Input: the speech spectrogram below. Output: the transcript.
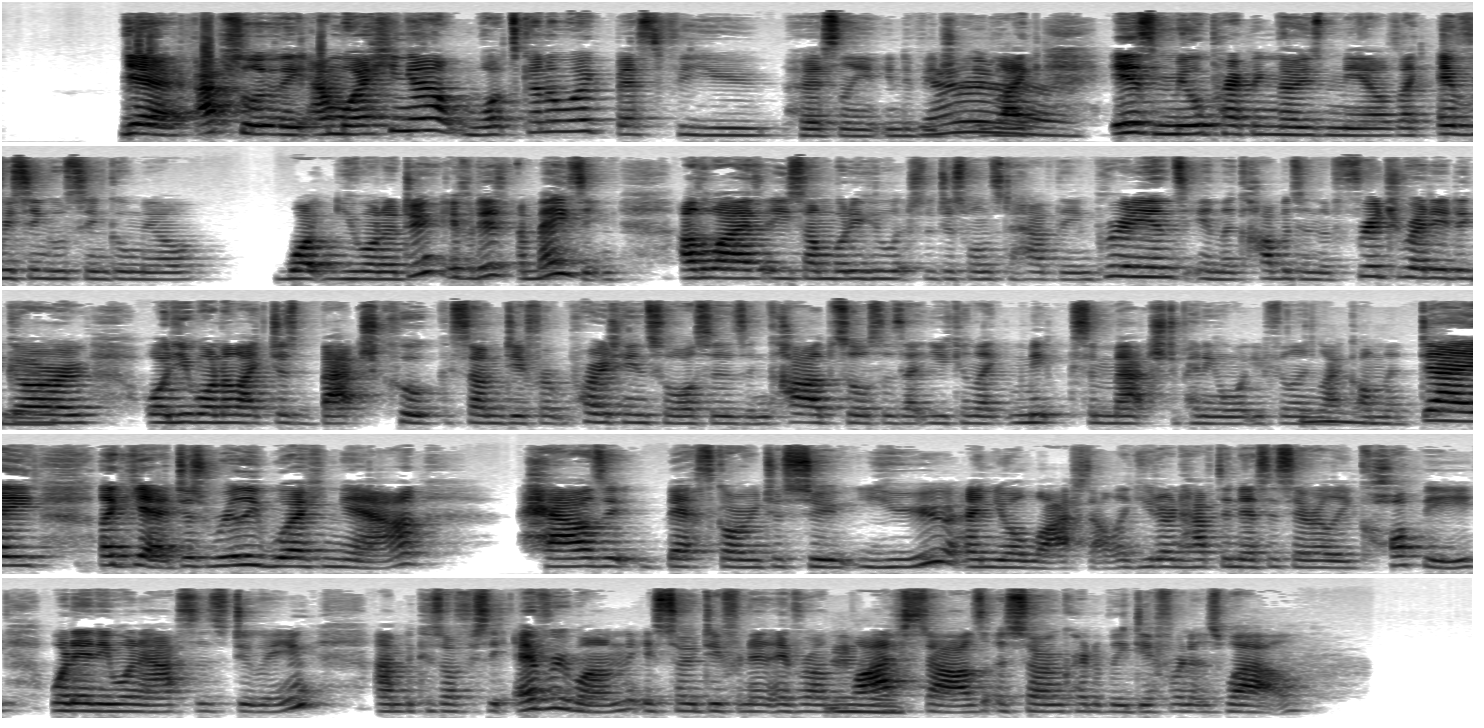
Yeah, absolutely. And working out what's going to work best for you personally and individually. Yeah. Like, is meal prepping those meals, like every single single meal, what you want to do. If it is, amazing. Otherwise, are you somebody who literally just wants to have the ingredients in the cupboards in the fridge ready to yeah. go? Or do you want to like just batch cook some different protein sources and carb sources that you can like mix and match depending on what you're feeling mm. like on mm. the day? Like, yeah, just really working out how's it best going to suit you and your lifestyle like you don't have to necessarily copy what anyone else is doing um, because obviously everyone is so different and everyone's mm. lifestyles are so incredibly different as well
